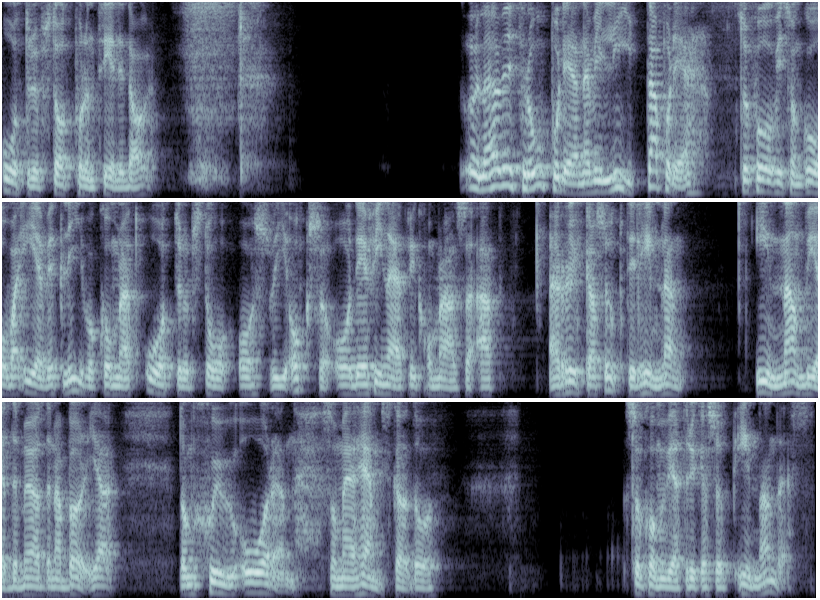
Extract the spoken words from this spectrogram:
återuppstått på den tredje dagen. Och när vi tror på det, när vi litar på det, så får vi som gåva evigt liv och kommer att återuppstå oss vi också. Och det fina är att vi kommer alltså att ryckas upp till himlen innan vedermödorna börjar. De sju åren som är hemska då så kommer vi att ryckas upp innan dess.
